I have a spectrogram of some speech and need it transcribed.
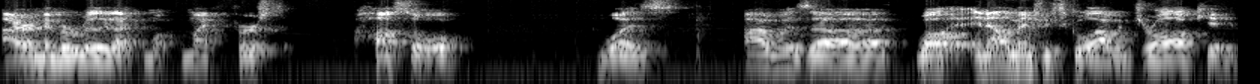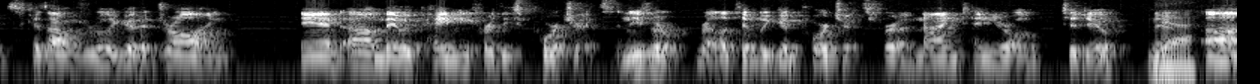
I remember really like m- my first hustle was I was uh well in elementary school I would draw kids because I was really good at drawing and um, they would pay me for these portraits and these were relatively good portraits for a nine ten year old to do Yeah. Yeah.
